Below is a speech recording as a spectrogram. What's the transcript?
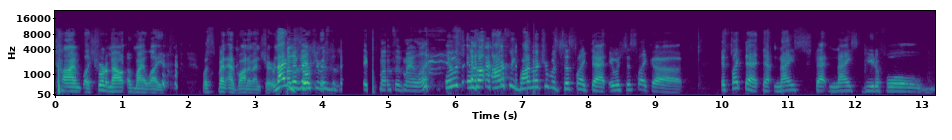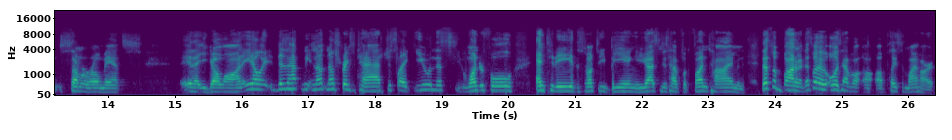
time like short amount of my life was spent at Bonaventure. Not short- Bonaventure was the best six months of my life. it was it was honestly Bonaventure was just like that. It was just like uh it's like that that nice that nice beautiful summer romance eh, that you go on. You know, it doesn't have to be no, no strings attached. Just like you and this wonderful entity, this entity being, you guys can just have a fun time, and that's what Bonaventure. That's why I always have a, a, place in my heart.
